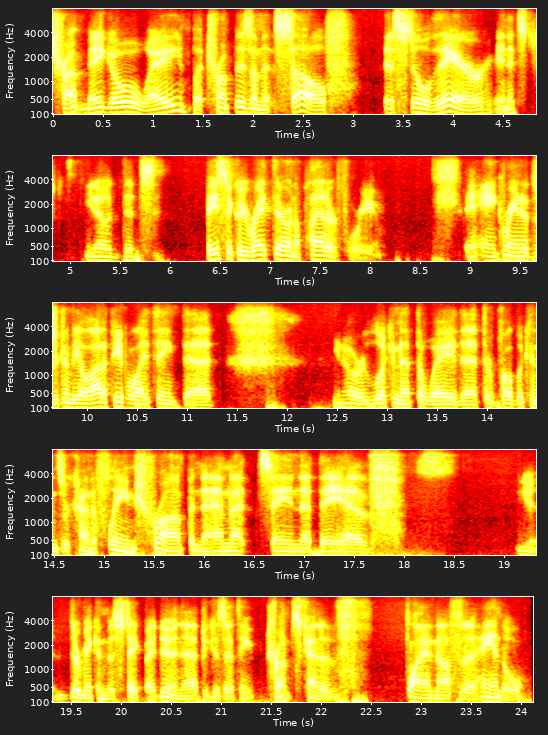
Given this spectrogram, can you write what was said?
Trump may go away, but Trumpism itself is still there, and it's, you know, it's basically right there on a platter for you. And, and granted, there's going to be a lot of people, I think, that, you know, are looking at the way that the Republicans are kind of fleeing Trump, and I'm not saying that they have, you know, they're making a mistake by doing that because I think Trump's kind of flying off the handle,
